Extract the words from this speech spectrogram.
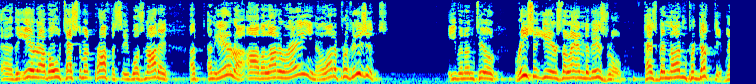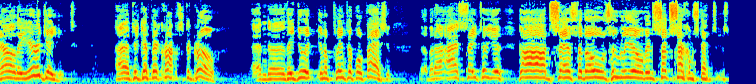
uh, the era of Old Testament prophecy was not a, a, an era of a lot of rain and a lot of provisions. Even until recent years, the land of Israel has been non-productive. Now they irrigate it uh, to get their crops to grow, and uh, they do it in a plentiful fashion. But I, I, say to you, God says to those who live in such circumstances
